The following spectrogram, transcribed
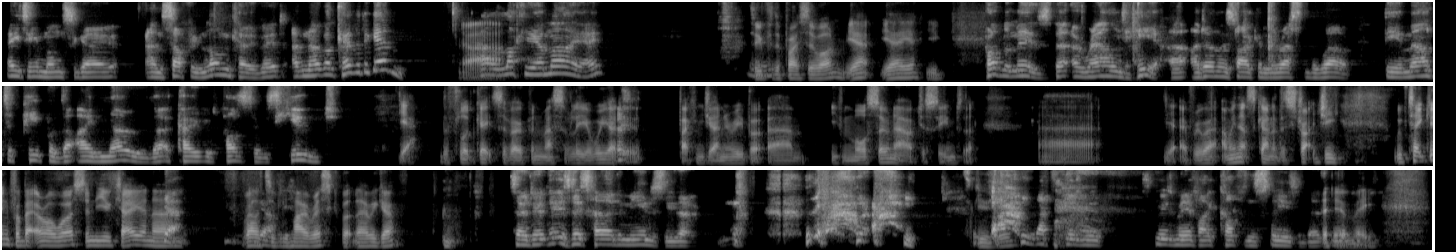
18 months ago and suffering long COVID, I've now got COVID again. Ah, How lucky am I, eh? two for the price of one. Yeah, yeah, yeah. You, Problem is that around here, I don't know it's like in the rest of the world, the amount of people that I know that are COVID positive is huge. yeah, the floodgates have opened massively. We had it back in January, but um, even more so now. It just seems that, uh, yeah, everywhere. I mean, that's kind of the strategy we've taken for better or worse in the UK, and um, Yeah. relatively high risk. But there we go. So, do, is this herd immunity, though? Excuse. That's excuse me, excuse me if I cough and sneeze a bit. Dear me,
